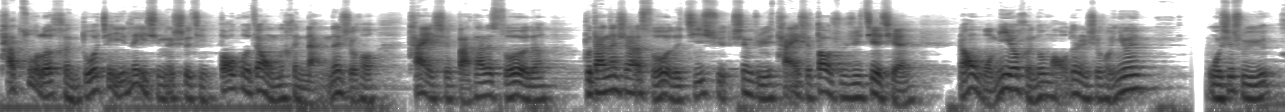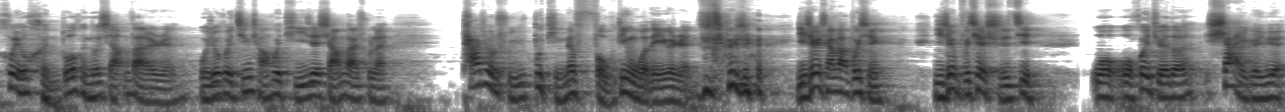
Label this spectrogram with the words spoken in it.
他做了很多这一类型的事情，包括在我们很难的时候，他也是把他的所有的，不单单是他所有的积蓄，甚至于他也是到处去借钱。然后我们也有很多矛盾的时候，因为我是属于会有很多很多想法的人，我就会经常会提一些想法出来，他就属于不停的否定我的一个人，就是你这个想法不行，你这不切实际。我我会觉得下一个月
